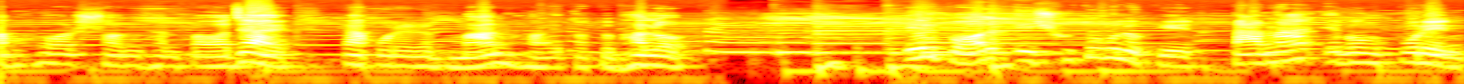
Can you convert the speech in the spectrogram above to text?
আবহাওয়ার সন্ধান পাওয়া যায়, কাপড়ের মান হয় তত ভালো। এরপর এই সুতোগুলোকে টানা এবং পোড়েন।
